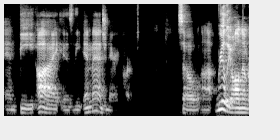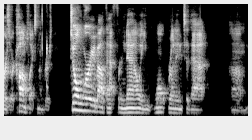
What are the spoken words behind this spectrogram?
and BI is the imaginary part. So uh, really all numbers are complex numbers. Don't worry about that for now. You won't run into that. Um,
